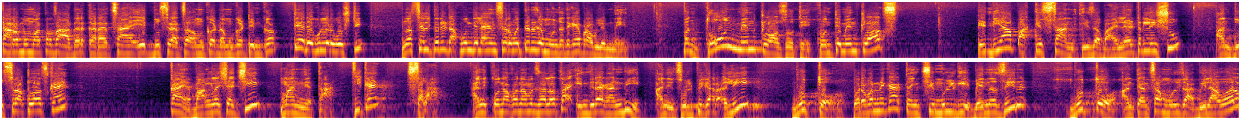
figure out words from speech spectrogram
सार्वमताचा आदर करायचा एक दुसऱ्याचं अमकं डमकं टिमकं ते रेग्युलर गोष्टी. नसेल तरी टाकून दिल्या आन्सर तरी जमून जाते काही प्रॉब्लेम नाही. पण दोन मेन क्लॉज होते. कोणते main clause India Pakistan is a bilateral issue आणि दुसरा क्लॉज काय? काय? बांगलादेशाची मान्यता. ठीक आहे? चला. आणि कोणाकोणामध्ये झाला होता? इंदिरा गांधी आणि झुल्फिकार अली भुत्तो बरोबर नाही का? त्यांची मुलगी बेनझीर भुत्तो आणि त्यांचा मुलगा बिलावल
